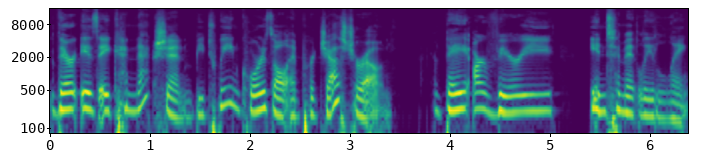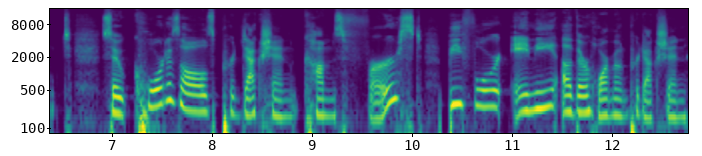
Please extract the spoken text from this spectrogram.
There is a connection between cortisol and progesterone. They are very intimately linked. So cortisol's production comes first before any other hormone production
